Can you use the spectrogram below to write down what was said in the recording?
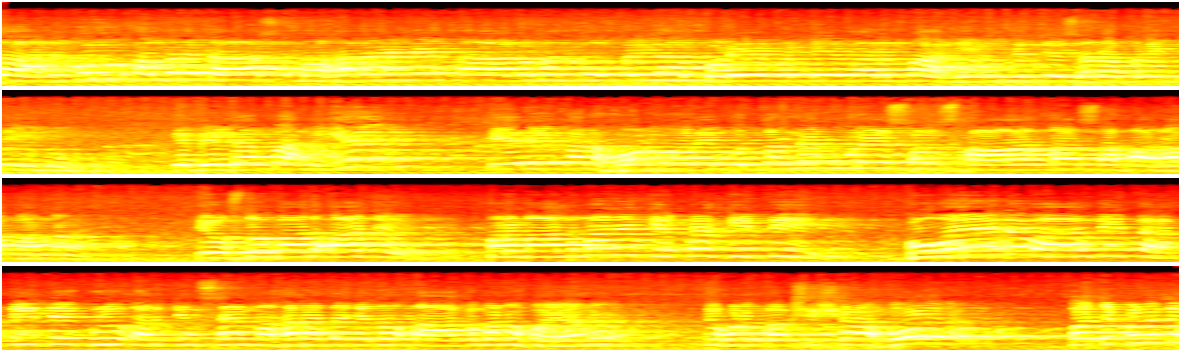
ਧੰਨ ਗੁਰੂ ਅਮਰਦਾਸ ਮਹਾਰਾਜ ਨੇ ਆਗਮਨ ਤੋਂ ਪਹਿਲਾਂ ਬੜੇ ਵੱਡੇ ਵਾਰ ਭਾਨੀ ਨੂੰ ਦਿੱਤੇ ਸਨ ਆਪਣੀ ਧੀ ਨੂੰ ਕਿ ਬੇਟਾ ਭਾਨੀਏ, ਤੇਰੇ ਘਰ ਹੋਣ ਵਾਲੇ ਪੁੱਤਰ ਨੇ ਪੂਰੇ ਸੰਸਾਰ ਦਾ ਸਹਾਰਾ ਬਣਨਾ ਤੇ ਉਸ ਤੋਂ ਬਾਅਦ ਅੱਜ ਪਰਮਾਤਮਾ ਨੇ ਕਿਰਪਾ ਕੀਤੀ ਗੋਇੰਦਵਾਲ ਦੀ ਧਰਤੀ ਤੇ ਗੁਰੂ ਅਰਜਨ ਸਾਹਿਬ ਮਹਾਰਾਜ ਦਾ ਜਦੋਂ ਆਗਮਨ ਹੋਇਆ ਨਾ, ਤੇ ਹੁਣ ਬਖਸ਼ਿਸ਼ਾਂ ਹੋਰ ਬਚਪਨ ਦੇ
